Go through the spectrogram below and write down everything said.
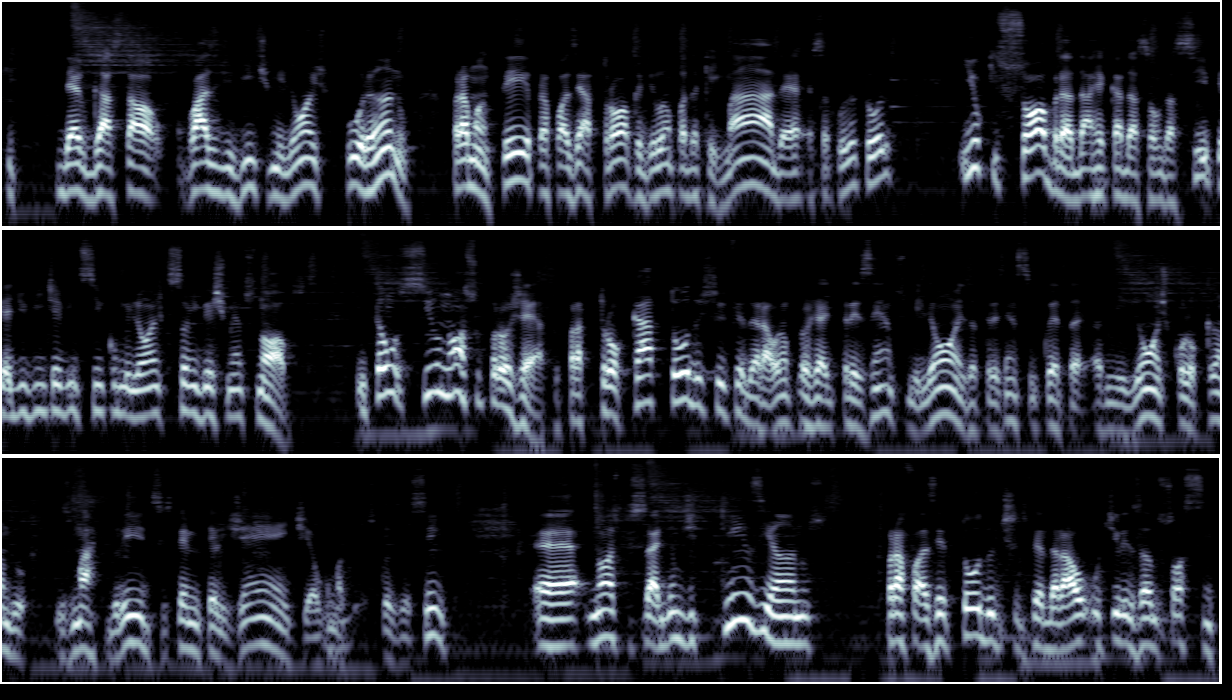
que deve gastar quase de 20 milhões por ano para manter, para fazer a troca de lâmpada queimada, essa coisa toda. E o que sobra da arrecadação da CIP é de 20 a 25 milhões, que são investimentos novos. Então, se o nosso projeto para trocar todo o Distrito Federal é um projeto de 300 milhões a 350 milhões, colocando smart grid, sistema inteligente, algumas coisas assim, é, nós precisaríamos de 15 anos para fazer todo o Distrito Federal utilizando só CIP.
